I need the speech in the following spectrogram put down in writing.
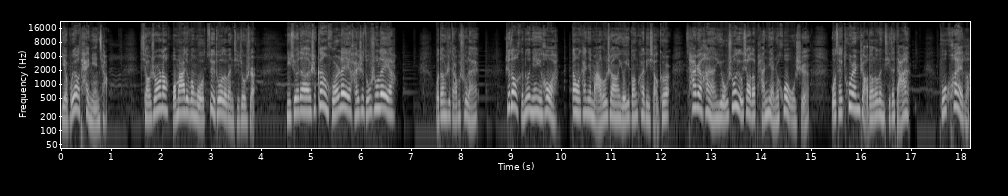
也不要太勉强。小时候呢，我妈就问过我最多的问题就是：你觉得是干活累还是读书累呀？我当时答不出来。直到很多年以后啊，当我看见马路上有一帮快递小哥擦着汗，有说有笑地盘点着货物时，我才突然找到了问题的答案：不快乐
